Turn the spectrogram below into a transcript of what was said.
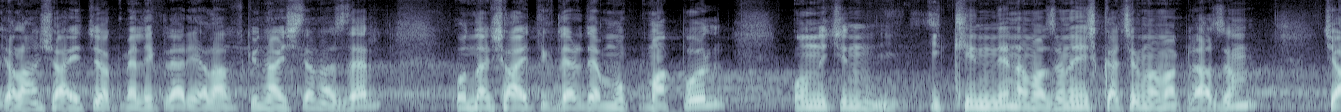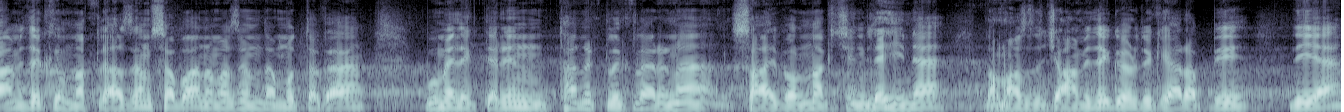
yalan şahit yok. Melekler yalan günah işlemezler. Ondan şahitliklerde makbul. Onun için ikindi namazını hiç kaçırmamak lazım. Camide kılmak lazım. Sabah namazını da mutlaka bu meleklerin tanıklıklarına sahip olmak için lehine namazlı camide gördük ya Rabbi diye.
